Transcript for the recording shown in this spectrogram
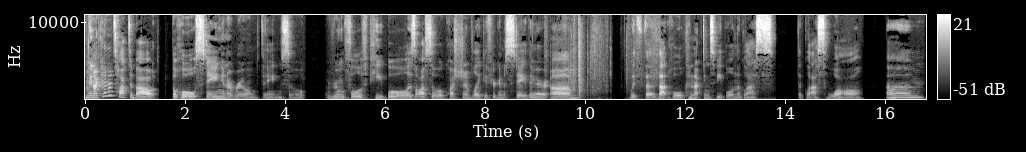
I mean, I kind of talked about the whole staying in a room thing. So, a room full of people is also a question of like if you're going to stay there. Um, with the that whole connecting to people in the glass, the glass wall. Um,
